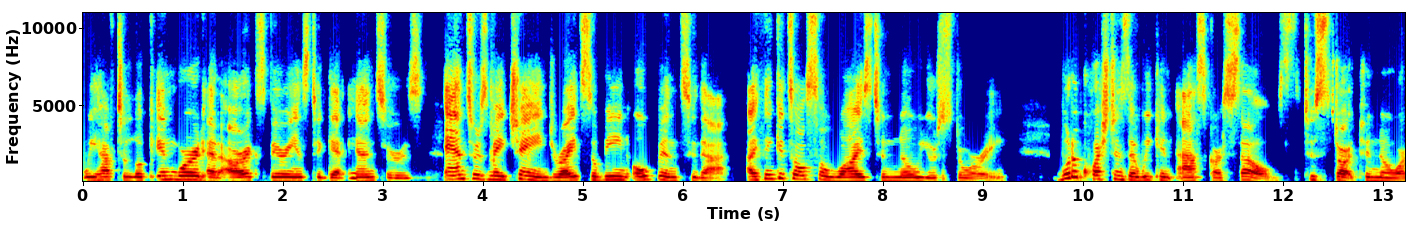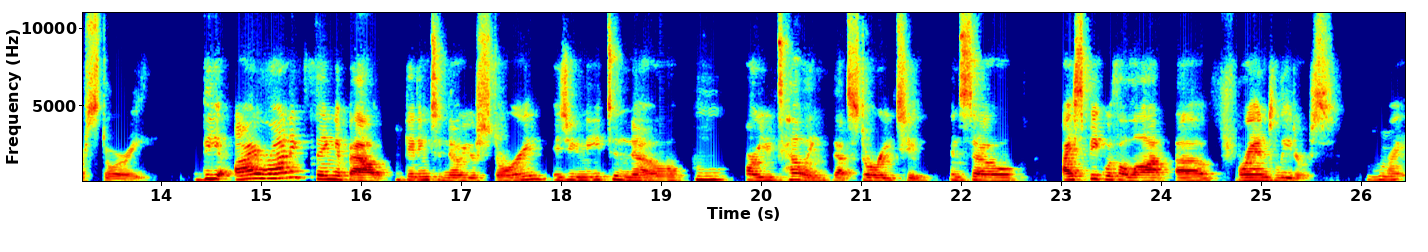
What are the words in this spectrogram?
We have to look inward at our experience to get answers. Answers may change, right? So being open to that. I think it's also wise to know your story. What are questions that we can ask ourselves to start to know our story? The ironic thing about getting to know your story is you need to know who are you telling that story to. And so i speak with a lot of brand leaders mm-hmm. right?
